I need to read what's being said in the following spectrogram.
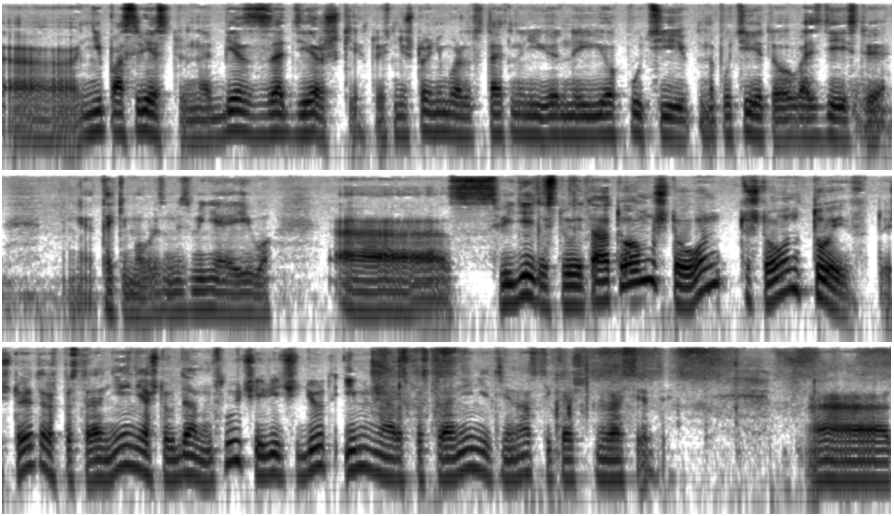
э, непосредственно, без задержки, то есть ничто не может встать на нее, на ее пути, на пути этого воздействия, э, таким образом изменяя его, э, свидетельствует о том, что он, что он тоев, то есть что это распространение, что в данном случае речь идет именно о распространении 13 качеств милосердия. Э,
